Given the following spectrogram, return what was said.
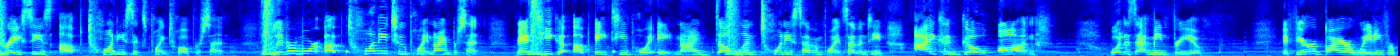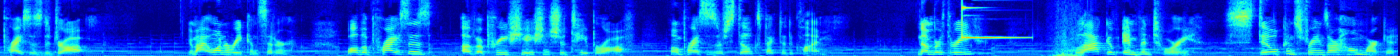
Tracy's up 26.12%, Livermore up 22.9%, Manteca up 18.89, Dublin 27.17. I could go on. What does that mean for you? If you're a buyer waiting for prices to drop, you might want to reconsider. While the prices of appreciation should taper off, home prices are still expected to climb. Number three, lack of inventory still constrains our home market.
